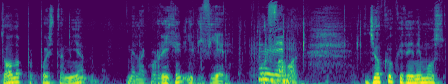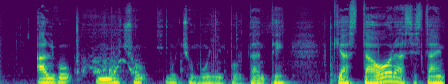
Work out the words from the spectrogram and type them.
toda propuesta mía me la corrigen y difiere, por favor. Yo creo que tenemos algo mucho, mucho, muy importante que hasta ahora se está em,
